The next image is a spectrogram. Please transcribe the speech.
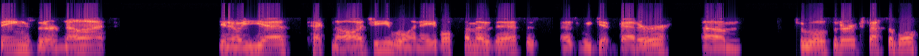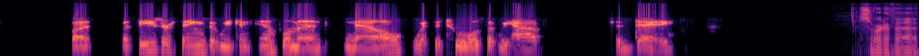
things that are not, you know, yes, technology will enable some of this as, as we get better um, tools that are accessible, but but these are things that we can implement now with the tools that we have today. Sort of a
